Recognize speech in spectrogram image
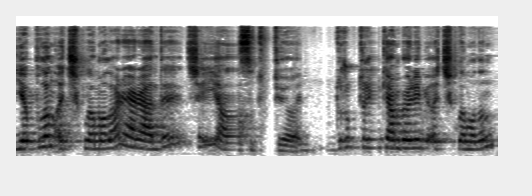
yapılan açıklamalar herhalde şeyi yansıtıyor. Durup dururken böyle bir açıklamanın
